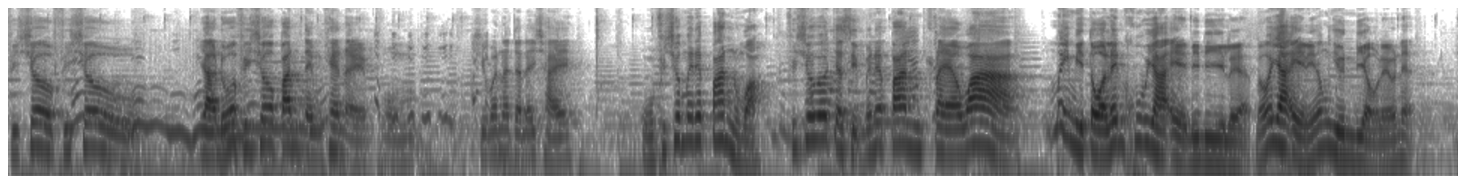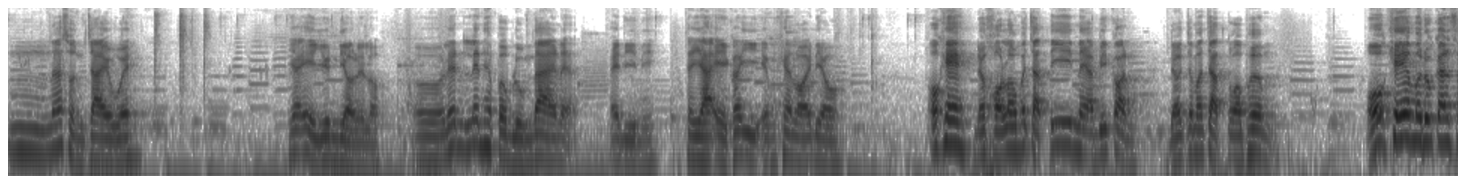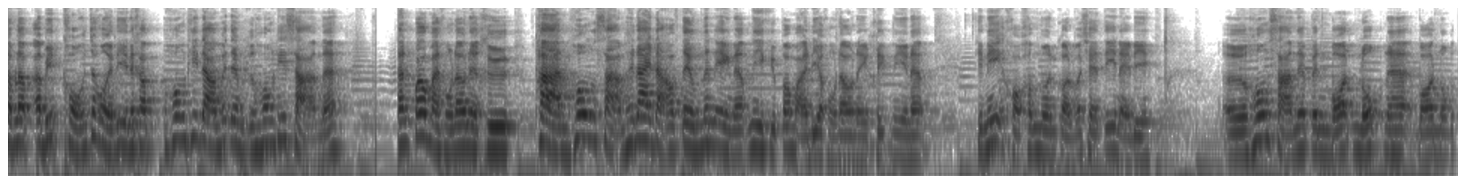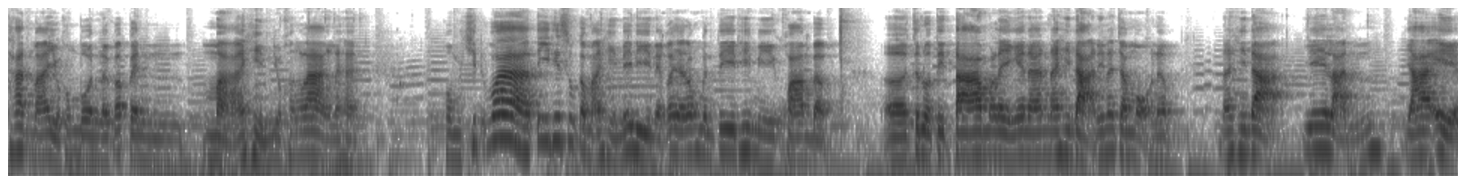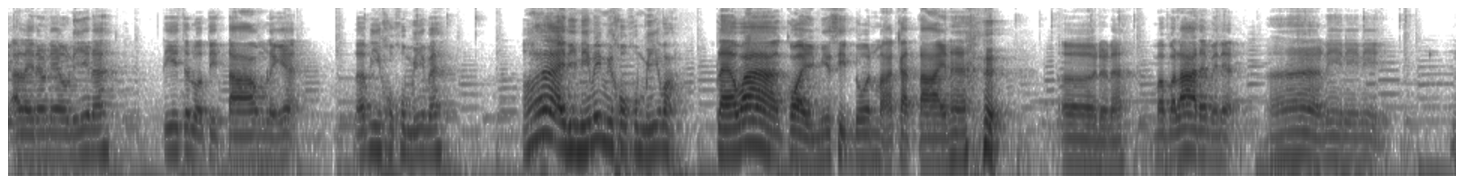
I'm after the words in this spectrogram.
ฟิชเชอร์ฟิชเชอร์ อยากดูว่าฟิชเชอร์ปั้นเต็มแค่ไหน ผมคิดว่าน่าจะได้ใช้โอ้ฟิชเชอร์ไม่ได้ปั้นว่ะฟิชเชอร์เวล70ไม่ได้ปั้น แปลว่าไม่มีตัวเล่นคู่ยาเอดีๆเลยอะแปลว่ายาเอนี่ต้องยืนเดี่ยวเลยเนี่ย อืม น่าสนใจเว้ย ยาเอยืนเดี่ยวเลยเหรอ เออ เล่นเล่นไฮเปอร์บลูมได้เนี่ยไอดีนี้ แต่ยาเอก็ EM แค่ร้อยเดียว โอเค เดี๋ยวขอลองไปจัดตี้ในอบิทก่อน เดี๋ยวจะมาจัดตัวเพิ่ม โอเค มาดูกันสำหรับอบิทของเจ้าของไอดีนะครับ ห้องที่ดาวไม่เต็มคือห้องที่ 3 นะการเป้าหมายของเราเนี่ยคือ ผ่านห้อง 3 ให้ได้ดาวเต็มนั่นเองนะนี่คือเป้าหมายเดียวของเราในคลิปนี้นะ ทีนี้ขอคำนวณก่อนว่าใช้ตี้ไหนดีเออห้องสามเนี่ยเป็นบอสนกนะฮะบอสนกธาตุไม้อยู่ข้างบน แล้วก็เป็นหมาหินอยู่ข้างล่างนะฮะผมคิดว่าตี้ที่สู้กับหมาหินได้ดีเนี่ยก็จะต้องเป็นตี้ที่มีความแบบเออจรวดติดตามอะไรอย่างเงี้ยนะนาฮิดะนี่น่าจะเหมาะนะครับ นาฮิดะ เยหลัน ยาเอะอะไรแนวๆนี้นะ ตีจรวดติดตามอะไรเงี้ย แล้วมีโคโคมิไหมอ๋อไอดีนี้ไม่มีโคโคมิว่ะ แปลว่าก่อยมีสิทธิ์โดนหมากัดตายนะ เออเดี๋ยวนะ บาบาร่าได้ไหมเนี่ย อ่า นี่นี่นี่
